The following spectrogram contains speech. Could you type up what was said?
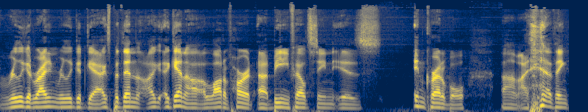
really good writing, really good gags. But then again, a, a lot of heart. Uh, Beanie Feldstein is incredible. Um, I, I think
